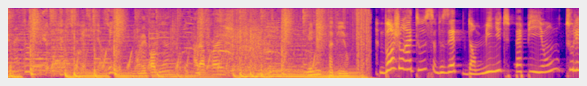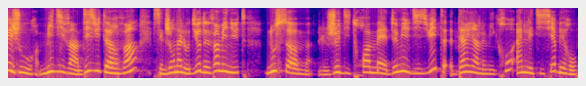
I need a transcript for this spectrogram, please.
Ce matin Oui. On n'est pas bien À la fraîche Minute Papillon. Bonjour à tous, vous êtes dans Minute Papillon tous les jours, midi 20, 18h20. C'est le journal audio de 20 minutes. Nous sommes le jeudi 3 mai 2018. Derrière le micro, Anne-Laetitia Béraud.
